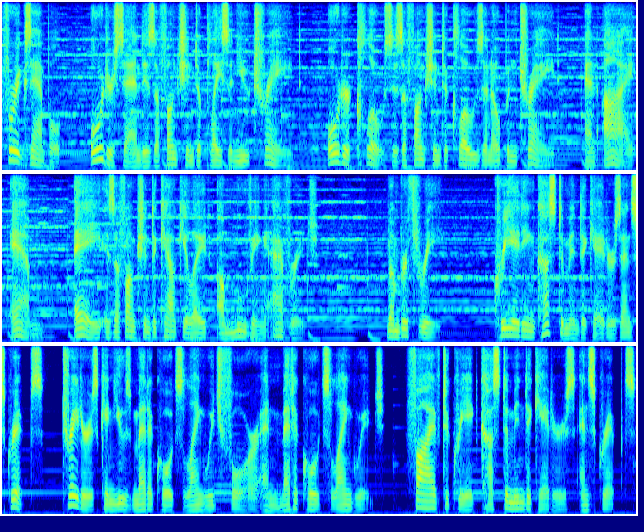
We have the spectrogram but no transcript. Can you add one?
For example, order send is a function to place a new trade, order close is a function to close an open trade, and IM, A is a function to calculate a moving average. Number 3. Creating custom indicators and scripts. Traders can use MetaQuotes Language 4 and MetaQuotes Language 5 to create custom indicators and scripts.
